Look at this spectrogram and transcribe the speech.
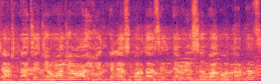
शासनाचे जेव्हा जेव्हा आयोजित केलेल्या स्पर्धा असेल त्यावेळी सहभाग होतातच.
